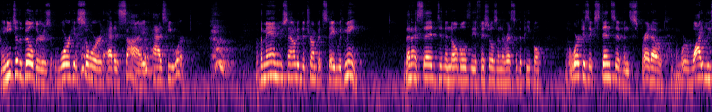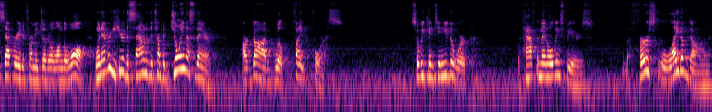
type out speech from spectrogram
And each of the builders wore his sword at his side as he worked. But the man who sounded the trumpet stayed with me. Then I said to the nobles, the officials, and the rest of the people, The work is extensive and spread out, and we're widely separated from each other along the wall. Whenever you hear the sound of the trumpet, join us there. Our God will fight for us. So we continued the work with half the men holding spears from the first light of dawn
